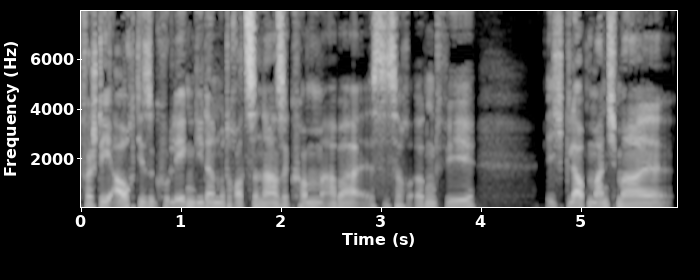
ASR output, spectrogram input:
verstehe auch diese Kollegen, die dann mit Rotzenase kommen, aber es ist auch irgendwie, ich glaube manchmal,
